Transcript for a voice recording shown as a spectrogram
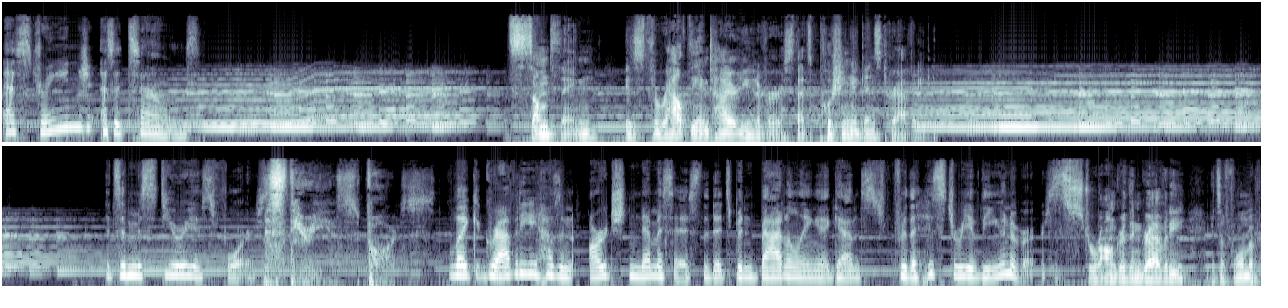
as strange as it sounds. Something is throughout the entire universe that's pushing against gravity. It's a mysterious force. Mysterious force. Like gravity has an arch nemesis that it's been battling against for the history of the universe. It's stronger than gravity, it's a form of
